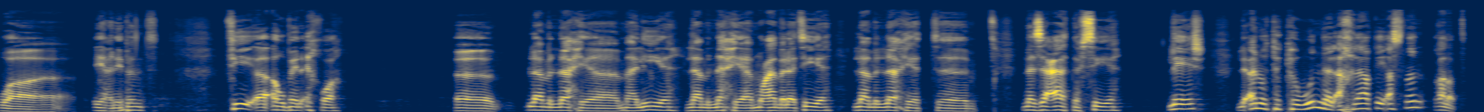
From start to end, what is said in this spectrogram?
ويعني بنت. في أو بين إخوة. آه، لا من ناحية مالية لا من ناحية معاملاتية لا من ناحية آه، نزعات نفسية. ليش؟ لأنه تكوننا الأخلاقي أصلا غلط.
